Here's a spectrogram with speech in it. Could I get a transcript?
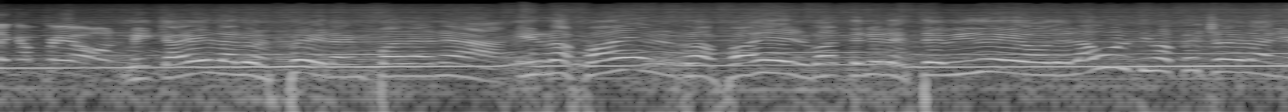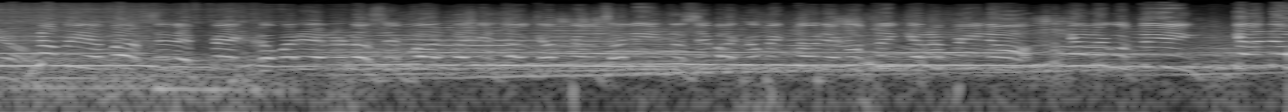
gigante campeón. Micaela lo espera en Paraná. Y Rafael, Rafael va a tener este video de la última fecha del año. No mire más el espejo, Mariano, no hace falta que está el campeón saliendo, se va con victoria Agustín Canapino, gana Agustín, ganó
